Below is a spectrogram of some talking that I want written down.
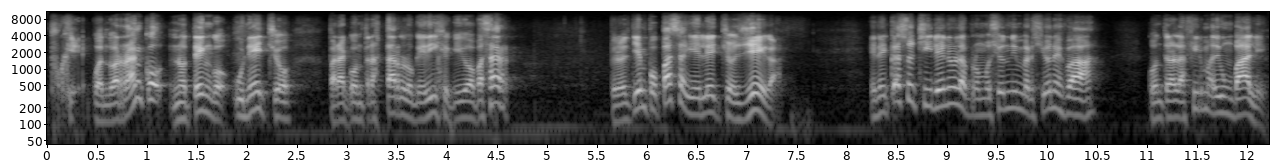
Porque cuando arranco no tengo un hecho para contrastar lo que dije que iba a pasar. Pero el tiempo pasa y el hecho llega. En el caso chileno, la promoción de inversiones va contra la firma de un vale.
